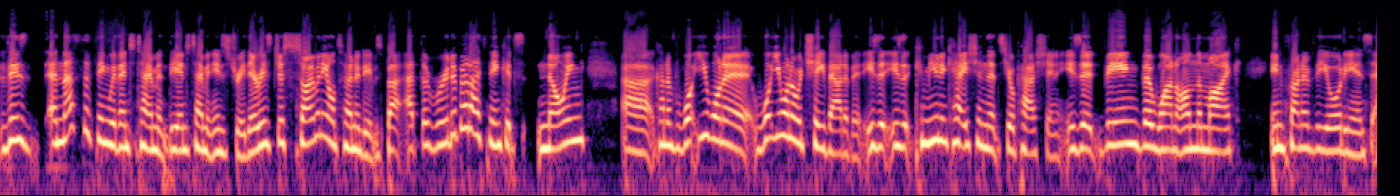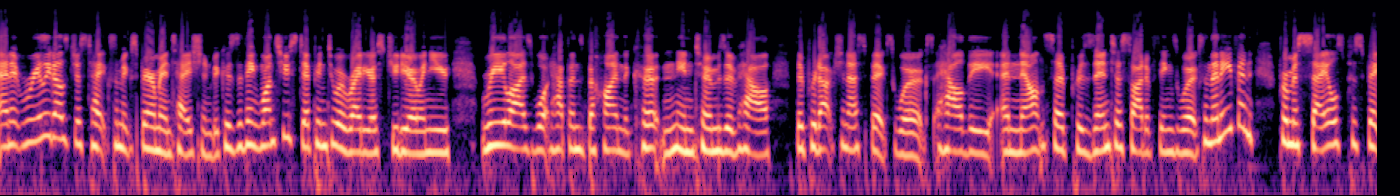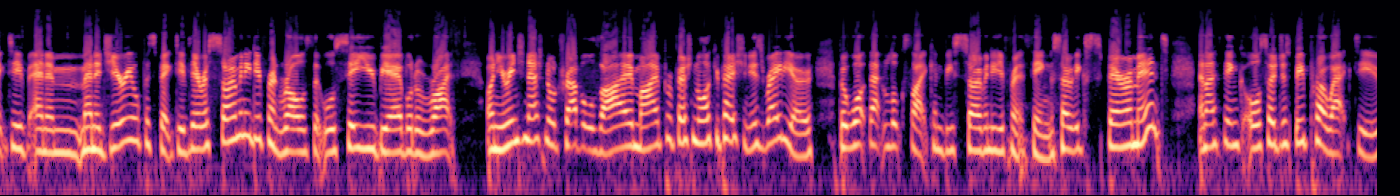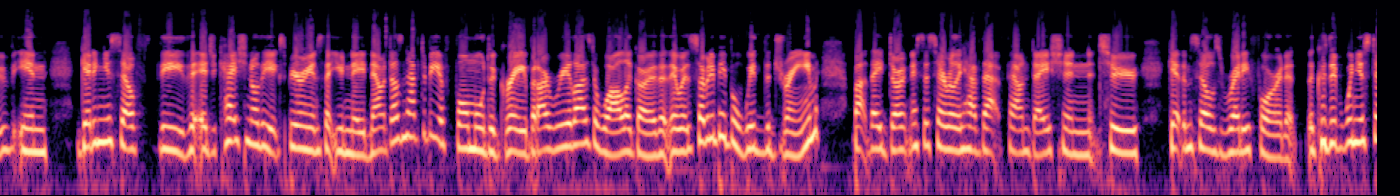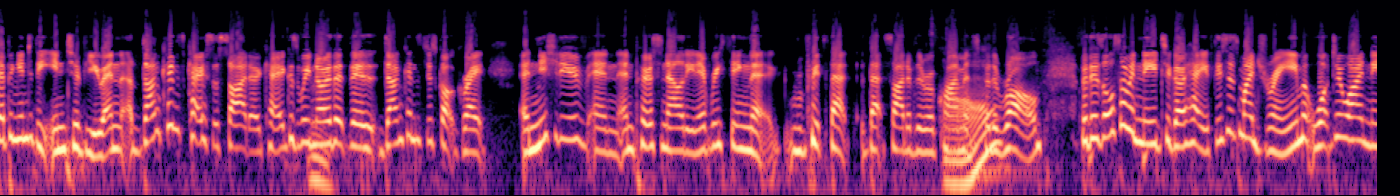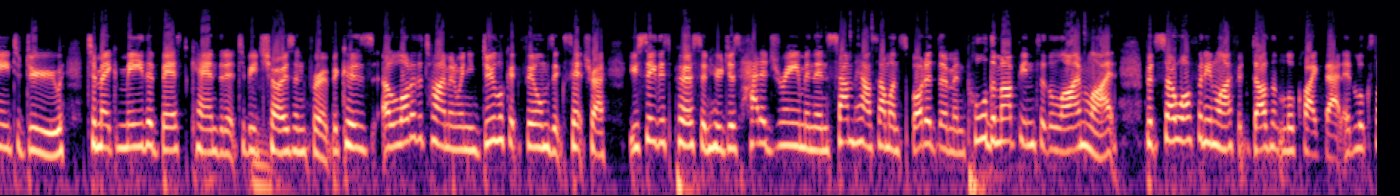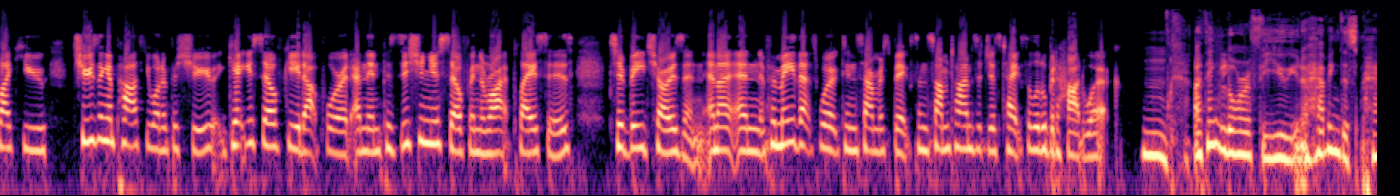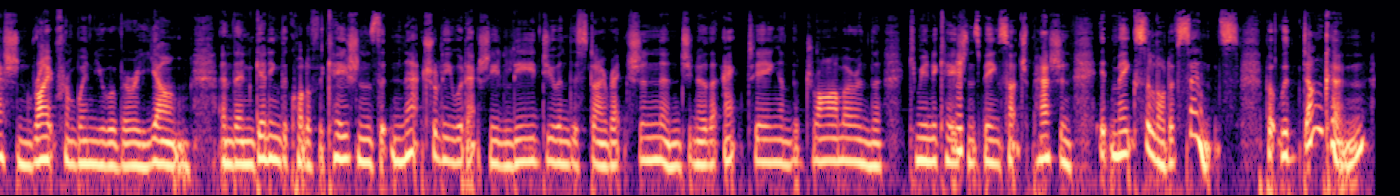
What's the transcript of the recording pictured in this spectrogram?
there's, and that's the thing with entertainment, the entertainment industry. There is just so many alternatives. But at the root of it, I think it's knowing uh, kind of what you want to what you want to achieve out of it. Is it is it communication that's your passion? Is it being the one on the mic? In front of the audience. And it really does just take some experimentation because I think once you step into a radio studio and you realize what happens behind the curtain in terms of how the production aspects works, how the announcer presenter side of things works, and then even from a sales perspective and a managerial perspective, there are so many different roles that will see you be able to write on your international travels. I my professional occupation is radio, but what that looks like can be so many different things. So experiment and I think also just be proactive in getting yourself yourself the, the education or the experience that you need. Now, it doesn't have to be a formal degree, but I realized a while ago that there were so many people with the dream, but they don't necessarily have that foundation to get themselves ready for it. Because if, when you're stepping into the interview, and Duncan's case aside, okay, because we know mm. that the, Duncan's just got great initiative and, and personality and everything that fits that, that side of the requirements Aww. for the oh. role. But there's also a need to go, hey, if this is my dream, what do I need to do to make me the best candidate to be mm. chosen for it? Because a lot of the time, and when you do look at films, etc., you see this person who just had a dream and then somehow someone spotted them and pulled them up into the limelight. But so often in life, it doesn't look like that. It looks like you choosing a path you want to pursue, get yourself geared up for it, and then position yourself in the right places to be chosen. And I, and for me, that's worked in some respects, and sometimes it just takes a little bit of hard work. Mm. I think, Laura, for you, you know, having this passion right from when you were very young and then getting the qualifications that naturally would actually lead you in this direction and, you know, the acting and the drama and the communications being such a passion, it makes a lot of sense. But with Duncan,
